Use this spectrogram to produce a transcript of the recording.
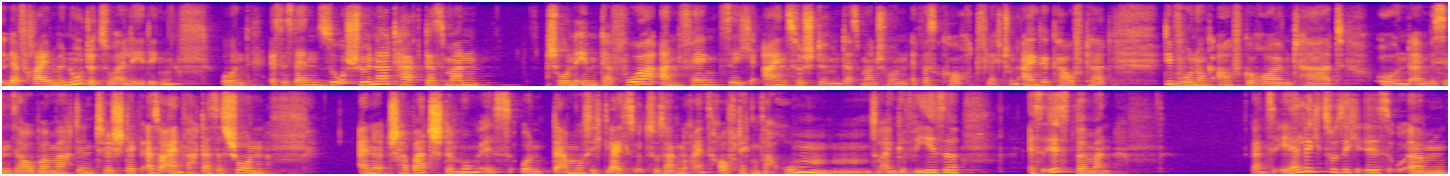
in der freien Minute zu erledigen. Und es ist ein so schöner Tag, dass man schon eben davor anfängt, sich einzustimmen, dass man schon etwas kocht, vielleicht schon eingekauft hat, die Wohnung aufgeräumt hat und ein bisschen sauber macht, den Tisch deckt. Also einfach, dass es schon eine Schabbatstimmung ist. Und da muss ich gleich sozusagen noch eins raufdecken. Warum so ein Gewese? Es ist, wenn man ganz ehrlich zu sich ist, ähm,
